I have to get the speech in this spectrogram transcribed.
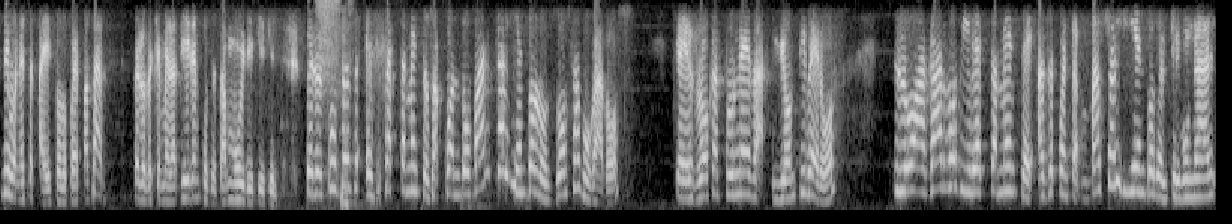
Digo, en este país todo puede pasar, pero de que me la tiren, pues está muy difícil. Pero el punto es exactamente, o sea, cuando van saliendo los dos abogados, que es Rojas Pruneda y Ontiveros, lo agarro directamente. Haz de cuenta, va saliendo del tribunal,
